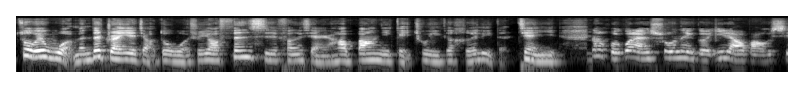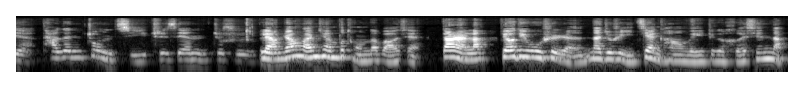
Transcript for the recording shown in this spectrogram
作为我们的专业角度，我是要分析风险，然后帮你给出一个合理的建议。那回过来说，那个医疗保险，它跟重疾之间就是两张完全不同的保险。当然了，标的物是人，那就是以健康为这个核心的。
